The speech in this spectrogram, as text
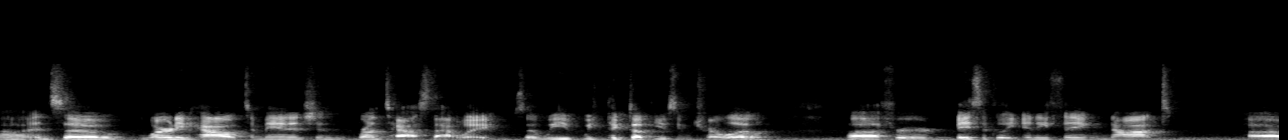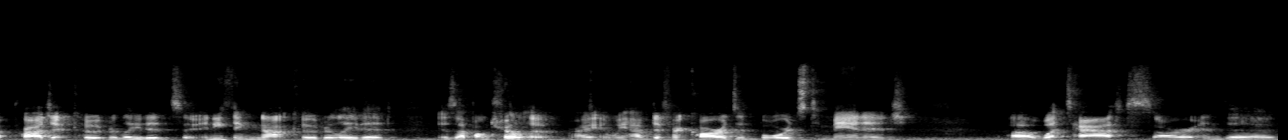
Uh, and so learning how to manage and run tasks that way. So we've, we've picked up using Trello uh, for basically anything not uh, project code related. So anything not code related is up on Trello, right? And we have different cards and boards to manage uh, what tasks are in the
